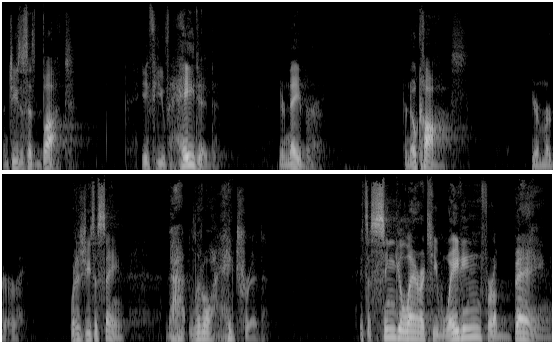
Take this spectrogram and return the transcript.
And Jesus says, but if you've hated your neighbor for no cause, you're a murderer. What is Jesus saying? That little hatred, it's a singularity waiting for a bang,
